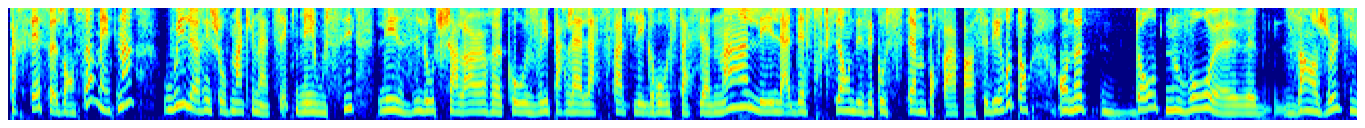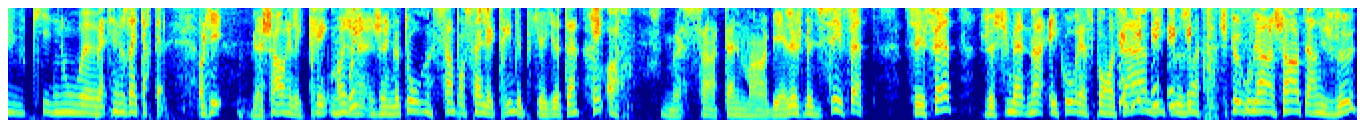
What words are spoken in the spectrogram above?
parfait, faisons ça. Maintenant, oui, le réchauffement climatique, mais aussi les îlots de chaleur euh, causés par la- l'asphalte, les gros stationnements, la destruction des écosystèmes pour faire passer des routes. Donc, on a d'autres nouveaux euh, enjeux qui, qui nous euh, Mais- qui nous interpellent. OK, le char électrique. Moi, j'ai Oui. j'ai une auto 100% électrique depuis quelques temps. OK. Oh, je me sens tellement bien. Là, je me dis, c'est fait. C'est fait, je suis maintenant éco-responsable, je peux rouler en char tant que je veux.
